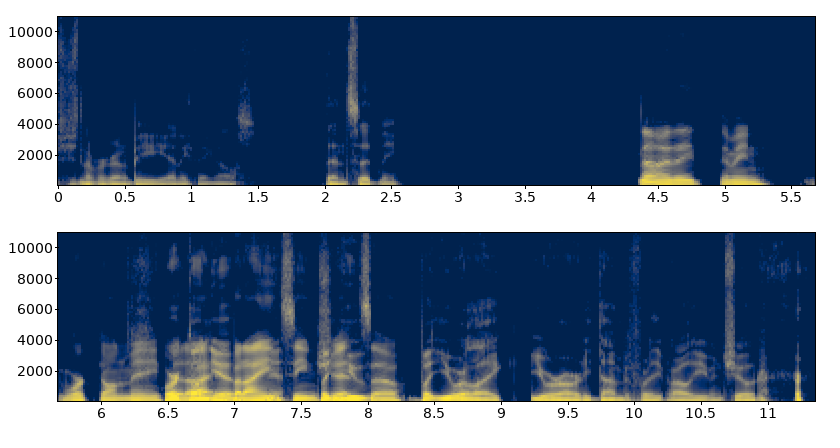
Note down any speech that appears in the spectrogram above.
She's never going to be anything else than Sydney. No, they. I mean, worked on me. Worked on I, you, but I ain't yeah. seen But shit. you- so But you were like, you were already done before they probably even showed her.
